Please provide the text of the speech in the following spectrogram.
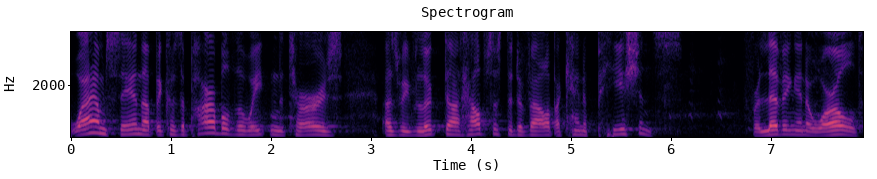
why I'm saying that, because the parable of the wheat and the tares, as we've looked at, helps us to develop a kind of patience for living in a world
